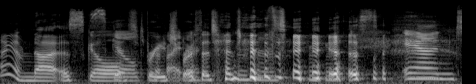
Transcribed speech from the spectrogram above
I am not a skilled, Skilled provider. birth attendant. Mhm, mhm. yes. And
